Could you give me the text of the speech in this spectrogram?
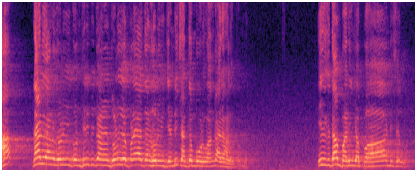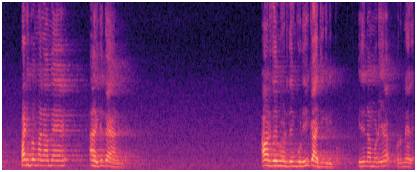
ஆ? நாலு தானே தொழுவிக்கொண்டு திருப்பி தானே தொழுகை பிள்ளையாத்தான தொழுவிச்சேன்ட்டு சத்தம் போடுவாங்க அலகலப்பாங்க இதுக்கு தான் படிங்கப்பான்னு சொல்லுவோம் படிப்போம்மா நாம? அதுக்கு தயாருங்க ஒருத்தையும் ஒருத்தையும் கூடி காய்ச்சி கிரிப்போம் இது நம்முடைய ஒரு நிலை.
